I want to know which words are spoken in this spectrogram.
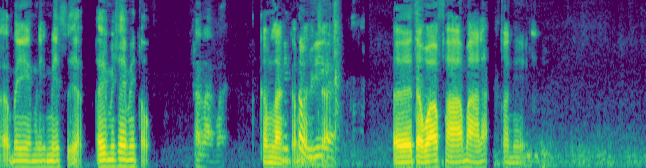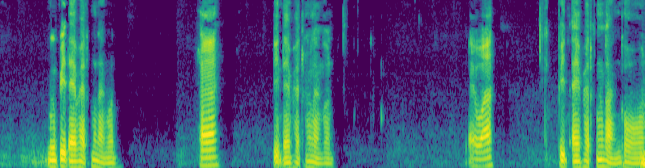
อไม่ไม่ไม่เสือกเอ้ยไม่ใช่ไม่ตกกำลังวะกำลังไม่กำตลักงดีจะ อะเออ แต่ว่าฟ้ามาแล้วตอนนี้ มึงปิด iPad ข้างหลังก่อน ฮะปิด iPad ข้างหลังก่อน ไหนวะปิด iPad ข้างหลังก่อน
